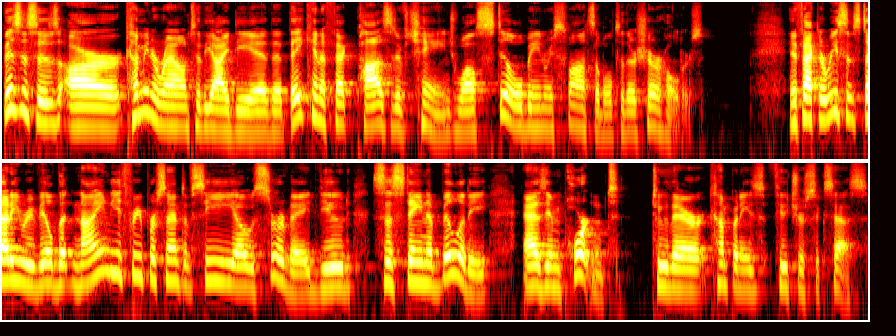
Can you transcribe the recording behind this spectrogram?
Businesses are coming around to the idea that they can affect positive change while still being responsible to their shareholders. In fact, a recent study revealed that 93% of CEOs surveyed viewed sustainability as important to their company's future success.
